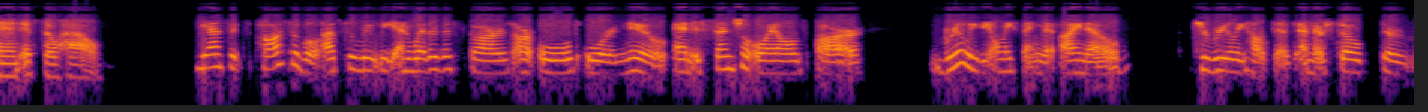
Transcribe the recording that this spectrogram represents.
And if so, how? Yes, it's possible, absolutely. And whether the scars are old or new. And essential oils are really the only thing that I know to really help this. And they're so, they're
